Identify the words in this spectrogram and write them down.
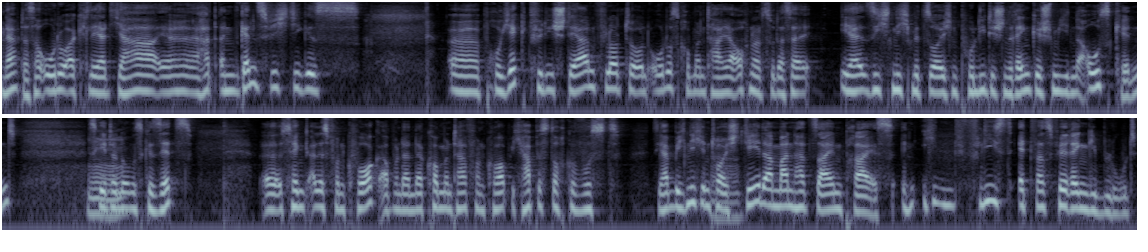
ja, dass er Odo erklärt, ja, er hat ein ganz wichtiges äh, Projekt für die Sternflotte und Odos Kommentar ja auch dazu, dass er er sich nicht mit solchen politischen Ränkeschmieden auskennt. Es geht dann mhm. ums Gesetz. Äh, es hängt alles von Quark ab und dann der Kommentar von Quark, ich habe es doch gewusst. Sie haben mich nicht enttäuscht. Ja. Jeder Mann hat seinen Preis. In ihnen fließt etwas Ferengi-Blut.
